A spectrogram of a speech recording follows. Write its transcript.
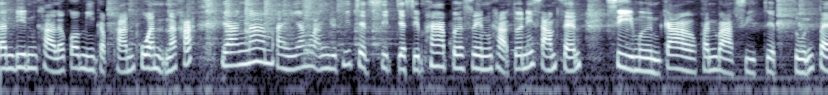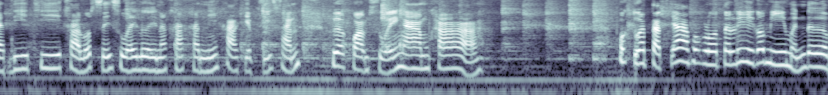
ดันดินค่ะ แล้วก็มีกับผ่านพวนนะคะ ยางหน้าใหม่ยางหลังอยู่ที่ 70-75เปอร์เซ็นค่ะ ตัวนี้ 349,000 บาท 4708 DT ค่ะ รถสวย ๆ เลยนะคะ คันนี้ค่ะเก็บสีสันเพื่อความสวยงามค่ะ พวกตัวตัดหญ้าพวกโรตารี่ก็มีเหมือนเดิม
